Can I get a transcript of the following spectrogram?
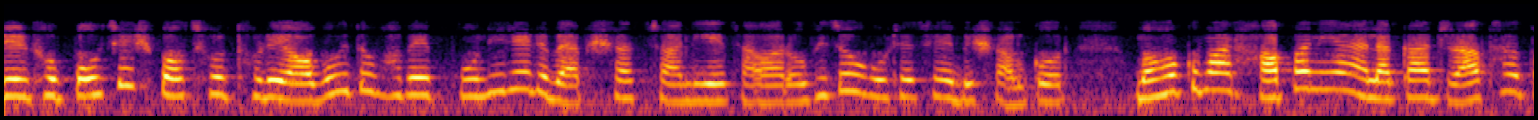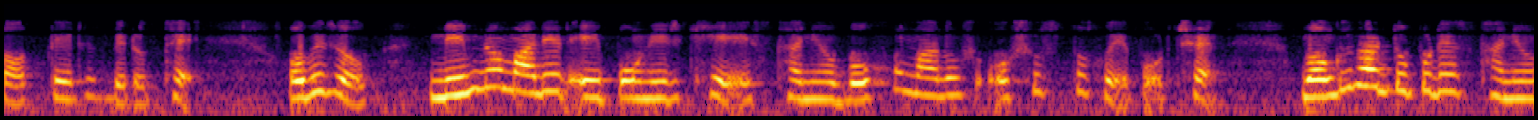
দীর্ঘ পঁচিশ বছর ধরে অবৈধভাবে পনিরের ব্যবসা চালিয়ে যাওয়ার অভিযোগ উঠেছে বিশালগড় মহকুমার হাপানিয়া এলাকার রাধা দত্তের বিরুদ্ধে। অভিযোগ, নিম্নমানের এই পনির খেয়ে স্থানীয় বহু মানুষ অসুস্থ হয়ে পড়ছেন। মঙ্গলবার দুপুরে স্থানীয়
